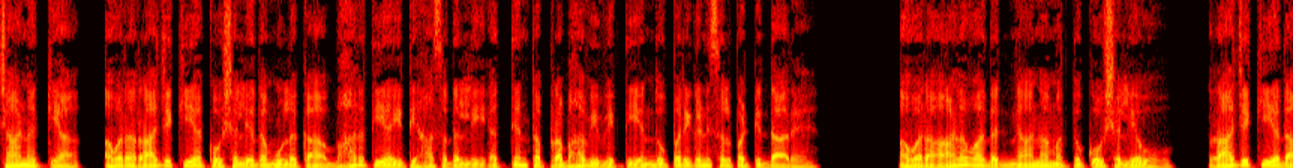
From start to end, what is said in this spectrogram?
ಚಾಣಕ್ಯ ಅವರ ರಾಜಕೀಯ ಕೌಶಲ್ಯದ ಮೂಲಕ ಭಾರತೀಯ ಇತಿಹಾಸದಲ್ಲಿ ಅತ್ಯಂತ ಪ್ರಭಾವಿ ವ್ಯಕ್ತಿ ಎಂದು ಪರಿಗಣಿಸಲ್ಪಟ್ಟಿದ್ದಾರೆ. ಅವರ ಆಳವಾದ ಜ್ಞಾನ ಮತ್ತು ಕೌಶಲ್ಯವು ರಾಜಕೀಯದ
